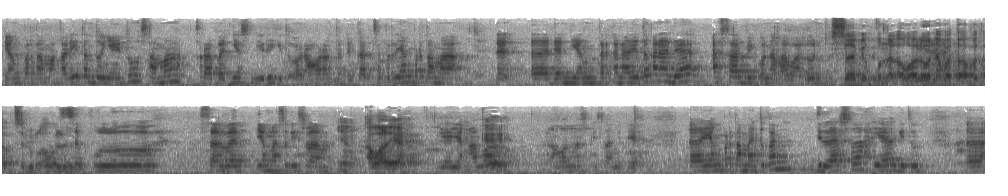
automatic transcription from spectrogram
yang pertama kali tentunya itu sama kerabatnya sendiri gitu orang-orang terdekat seperti yang pertama dan, eh, dan yang terkenal itu kan ada asal bikunal awalun Sabiqunal awalun apa tuh apa tuh? Sabiqunal awalun. 10 sahabat yang masuk Islam Yang awal ya. ya yang awal Oke. yang awal masuk Islam gitu ya Eh, yang pertama itu kan jelas lah ya gitu Eh,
